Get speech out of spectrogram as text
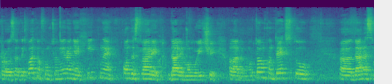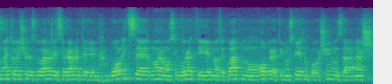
kroz adekvatno funkcioniranje hitne, onda stvari dalje mogu ići lagano. U tom kontekstu Danas smo eto već razgovarali sa ravnateljem bolnice, moramo osigurati jednu adekvatnu operativnu slijetnu površinu za naš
